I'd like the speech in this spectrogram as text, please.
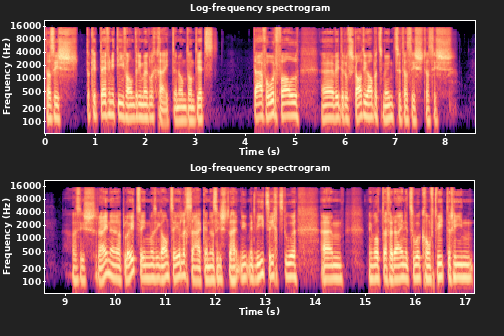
Das ist, da gibt definitiv andere Möglichkeiten. Und, und jetzt, der Vorfall, äh, wieder aufs Stadion runterzumünzen, das ist, das ist, das ist reiner Blödsinn, muss ich ganz ehrlich sagen. Das, ist, das hat nichts mit Weitsicht zu tun. Ähm, wir wollen den Verein in Zukunft weiterhin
